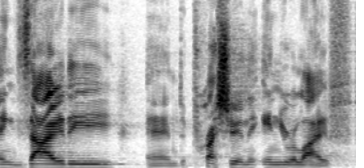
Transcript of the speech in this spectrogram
anxiety and depression in your life.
